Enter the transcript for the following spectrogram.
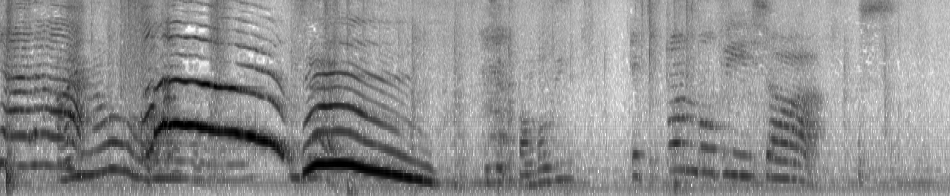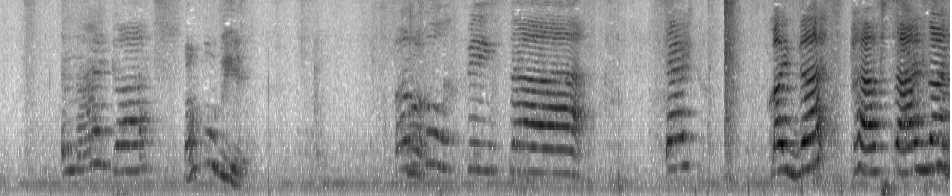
I Tana. know. Woo! Woo! Is it Bumblebee? It's Bumblebee socks. And I got Bumblebee. Bumblebee socks. There's my vest puffs. I got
